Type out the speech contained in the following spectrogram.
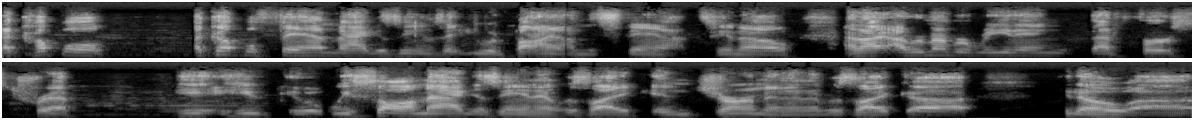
a couple a couple fan magazines that you would buy on the stands, you know. And I, I remember reading that first trip. He, he, we saw a magazine. It was like in German, and it was like, uh, you know, uh,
